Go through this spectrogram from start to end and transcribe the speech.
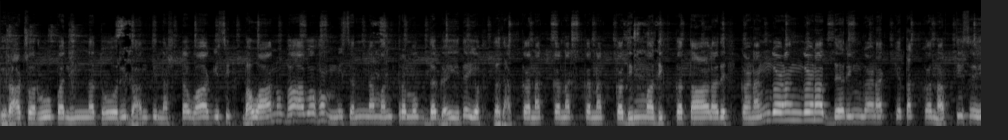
ವಿರಾಟ್ ಸ್ವರೂಪ ನಿನ್ನ ತೋರಿ ಭ್ರಾಂತಿ ನಷ್ಟವಾಗಿಸಿ ಭವಾನುಭಾವ ಹೊಮ್ಮಿಸೆನ್ನ ಮಂತ್ರ ಮುಗ್ಧ ಗೈದೆಯೋ ದಕ್ಕ ನಕ್ಕ ನಕ್ಕ ನಕ್ಕ ದಿಮ್ಮ ದಿಕ್ಕ ತಾಳದೆ, ಕಣಂಗಣಂಗಣದ್ದೆ ರಿಂಗಣಕ್ಕೆ ತಕ್ಕ ನರ್ತಿಸೈ.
